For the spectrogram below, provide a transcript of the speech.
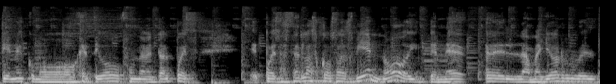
tiene como objetivo fundamental pues eh, pues hacer las cosas bien, ¿no? Y tener la mayor eh,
